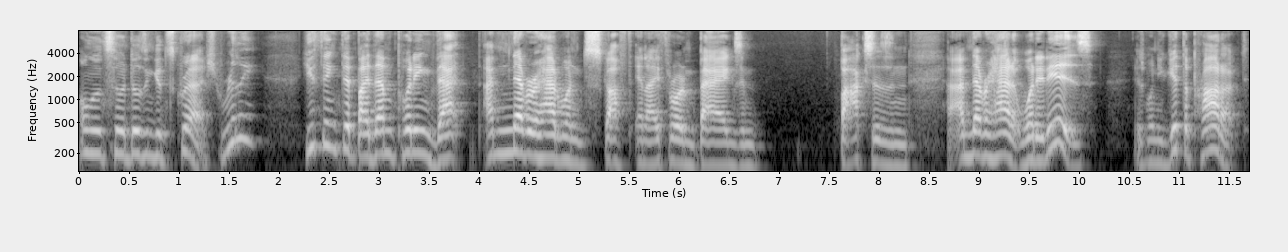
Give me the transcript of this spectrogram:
Oh, so it doesn't get scratched. Really? You think that by them putting that, I've never had one scuffed and I throw it in bags and boxes and I've never had it. What it is, is when you get the product,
